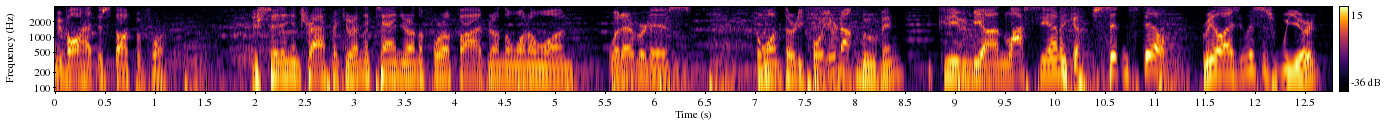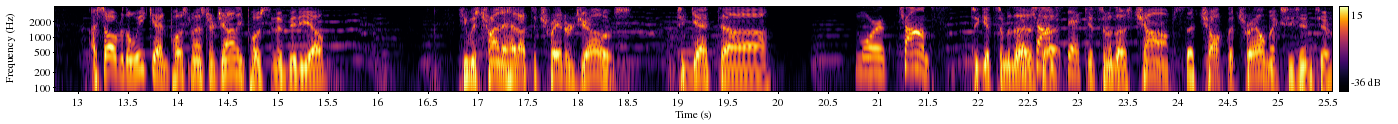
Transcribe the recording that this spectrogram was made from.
We've all had this thought before. You're sitting in traffic, you're on the 10, you're on the 405, you're on the 101, whatever it is, the 134, you're not moving. You could even be on La Cienega, sitting still, realizing this is weird. I saw over the weekend, Postmaster Johnny posted a video he was trying to head out to Trader Joe's to get uh, More chomps. to get some of More those uh, chopsticks. get some of those chomps, the chocolate trail mix he's into.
